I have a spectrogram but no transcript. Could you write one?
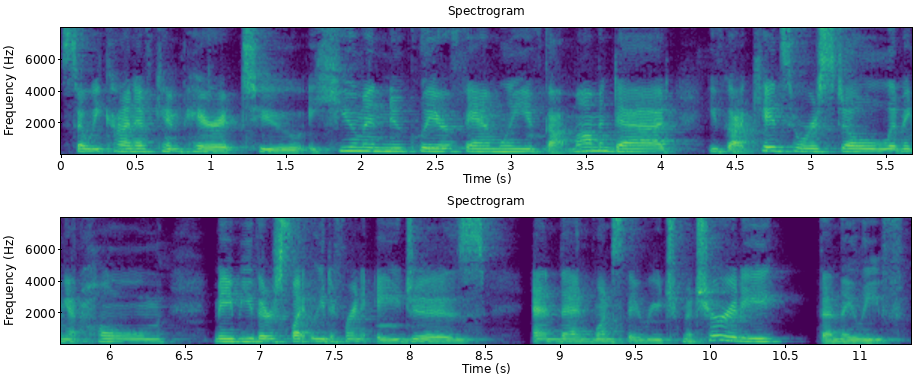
So we kind of compare it to a human nuclear family. You've got mom and dad, you've got kids who are still living at home. Maybe they're slightly different ages. And then once they reach maturity, then they leave.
